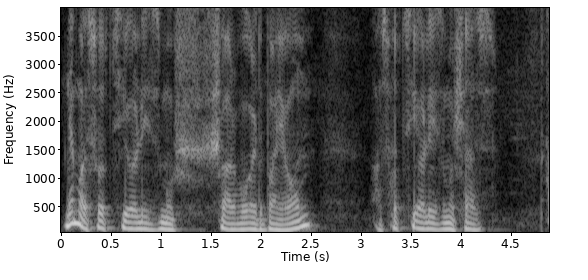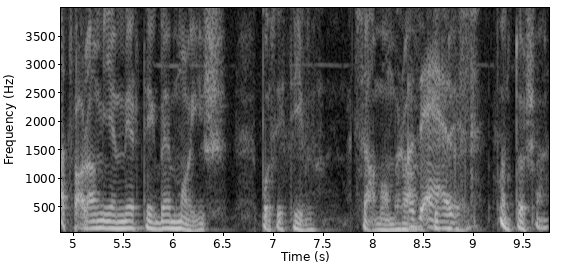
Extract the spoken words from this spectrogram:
nem a szocializmussal volt bajom, a szocializmus az hát valamilyen mértékben ma is pozitív számomra. Az elv. Pontosan.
